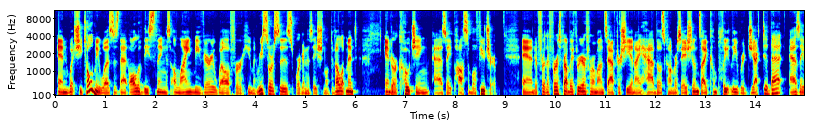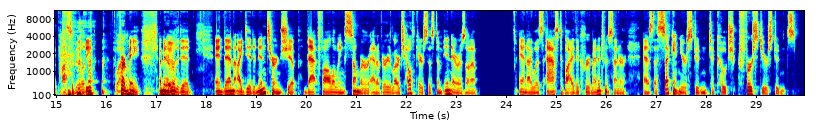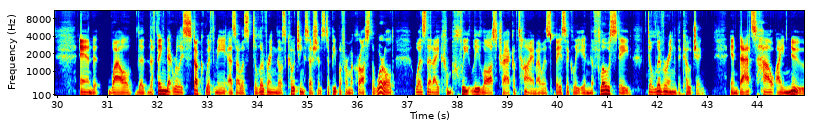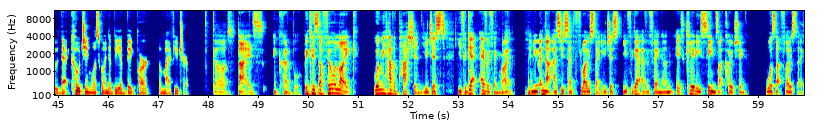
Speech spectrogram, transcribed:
And what she told me was is that all of these things aligned me very well for human resources, organizational development, and or coaching as a possible future. And for the first probably 3 or 4 months after she and I had those conversations, I completely rejected that as a possibility wow. for me. I mean, yeah. I really did. And then I did an internship that following summer at a very large healthcare system in Arizona and I was asked by the Career Management Center as a second year student to coach first year students. And while the the thing that really stuck with me as I was delivering those coaching sessions to people from across the world was that I completely lost track of time. I was basically in the flow state delivering the coaching. And that's how I knew that coaching was going to be a big part of my future. God, that is incredible because I feel like when we have a passion, you just you forget everything, right? And you're in that, as you said, flow state. You just you forget everything, and it clearly seems like coaching was that flow state.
